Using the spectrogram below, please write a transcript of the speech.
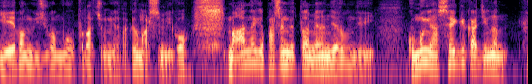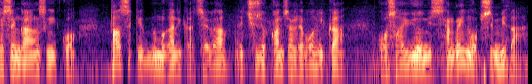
예방 위주가 무엇보다 중요하다. 그 말씀이고, 만약에 발생됐다면 여러분들이 구멍이 한 세개까지는 회생 가능성이 있고, 다섯 개 넘어가니까 제가 추적 관찰해 보니까 고사 위험이 상당히 높습니다.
